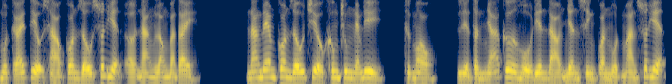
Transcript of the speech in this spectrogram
một cái tiểu xảo con dấu xuất hiện ở nàng lòng bàn tay. Nàng đem con dấu chiều không trung ném đi, thực mau, liền tần nhã cơ hồ điên đảo nhân sinh quan một màn xuất hiện.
